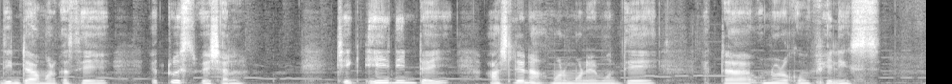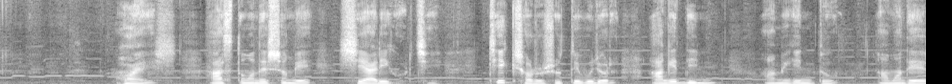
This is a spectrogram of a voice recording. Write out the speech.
দিনটা আমার কাছে একটু স্পেশাল ঠিক এই দিনটাই আসলে না আমার মনের মধ্যে একটা অন্যরকম ফিলিংস হয়। আজ তোমাদের সঙ্গে শেয়ারই করছি। ঠিক সরস্বতী পুজোর আগের দিন আমি কিন্তু আমাদের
